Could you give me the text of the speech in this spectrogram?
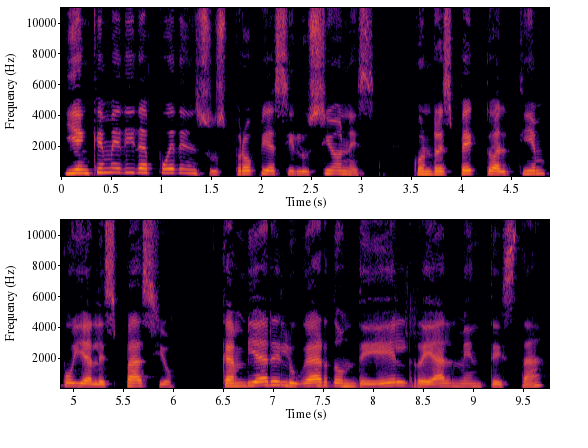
¿Y en qué medida pueden sus propias ilusiones, con respecto al tiempo y al espacio, cambiar el lugar donde él realmente está?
